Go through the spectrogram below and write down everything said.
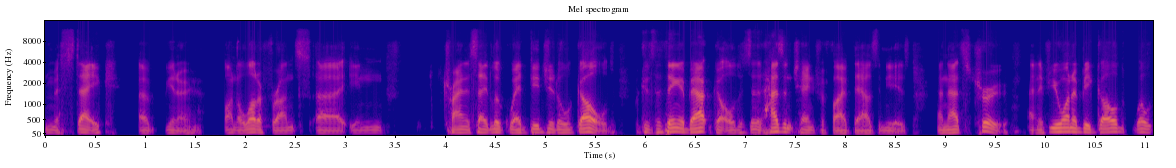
mistake. Of, you know, on a lot of fronts uh, in trying to say, look, we're digital gold. Because the thing about gold is it hasn't changed for 5,000 years. And that's true. And if you want to be gold, well,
